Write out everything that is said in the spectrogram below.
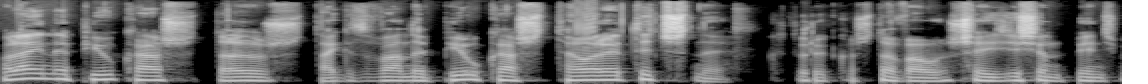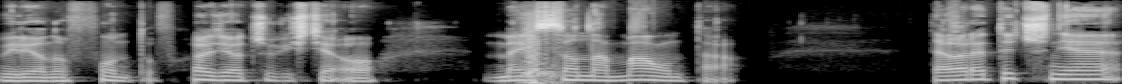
Kolejny piłkarz to już tak zwany piłkarz teoretyczny, który kosztował 65 milionów funtów. Chodzi oczywiście o Masona Mounta. Teoretycznie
